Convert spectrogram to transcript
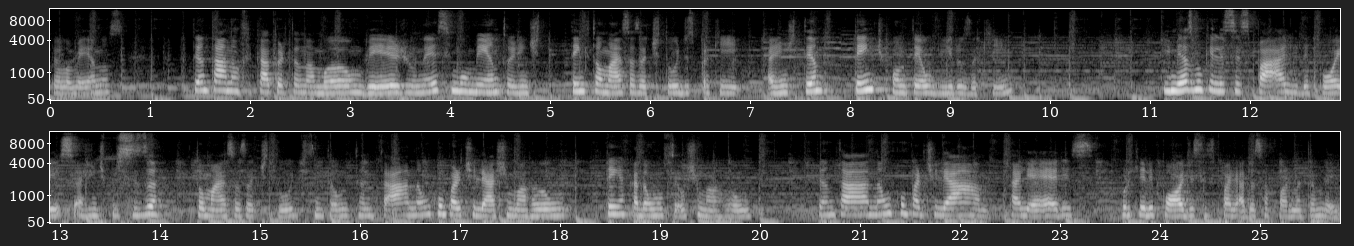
pelo menos. Tentar não ficar apertando a mão, um beijo. Nesse momento a gente tem que tomar essas atitudes para que a gente tente, tente conter o vírus aqui. E mesmo que ele se espalhe depois, a gente precisa tomar essas atitudes, então tentar não compartilhar chimarrão, tenha cada um o seu chimarrão, tentar não compartilhar talheres, porque ele pode se espalhar dessa forma também.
